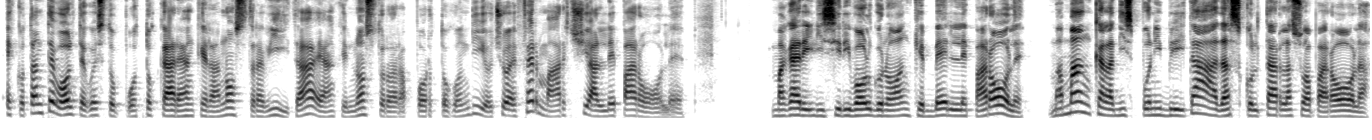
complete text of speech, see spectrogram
Ecco, tante volte questo può toccare anche la nostra vita e anche il nostro rapporto con Dio, cioè fermarci alle parole. Magari gli si rivolgono anche belle parole, ma manca la disponibilità ad ascoltare la sua parola,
